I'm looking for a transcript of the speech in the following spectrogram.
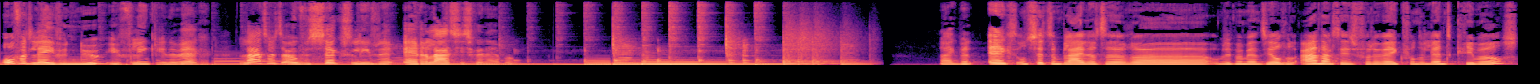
of het leven nu je flink in de weg. Laten we het over seks, liefde en relaties gaan hebben. Nou, ik ben echt ontzettend blij dat er uh, op dit moment heel veel aandacht is voor de week van de lentekriebels.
